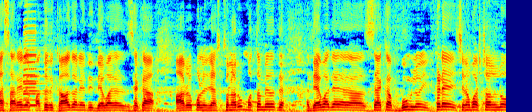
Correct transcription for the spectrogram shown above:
ఆ సరైన పద్ధతి కాదు అనేది దేవాదాయ శాఖ ఆరోపణలు చేస్తున్నారు. మొత్తం మీద దేవాదాయ శాఖ భూమిలో ఇక్కడే చిన్న బస్ స్టాండ్లో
